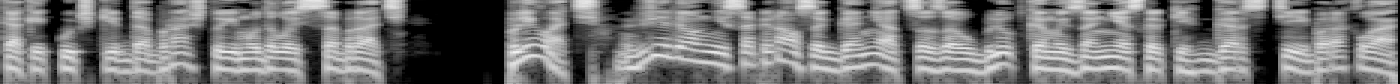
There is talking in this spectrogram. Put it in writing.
как и кучки добра, что им удалось собрать. Плевать, Вели он не собирался гоняться за ублюдком из-за нескольких горстей барахла.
